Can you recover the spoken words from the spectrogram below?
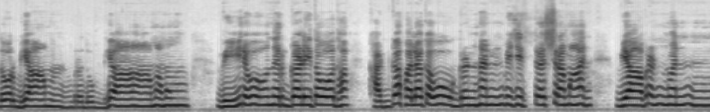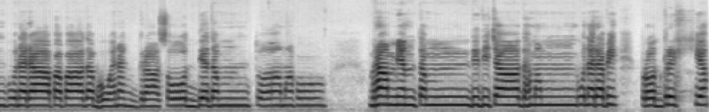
ദോർഭ്യാം മൃദുഭ്യാമമും വീരോ നിർഗളിതോധ ഖഡ്ഗഫലകൗ ഗൃഹ്ണൻ വിചിത്രശ്രമാൻ വ്യാവൃണ്വൻ പുനരാപപാദഭുവനഗ്രാസോദ്യതം ത്വാമഹോ ഭ്രാമ്യന്തം ദിദിചാധമം പുനരപി पुनरपि प्रोद्गृह्य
